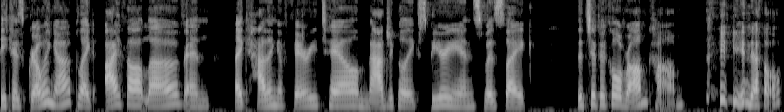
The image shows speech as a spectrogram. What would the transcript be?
Because growing up, like I thought love and like having a fairy tale magical experience was like the typical rom com. you know,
